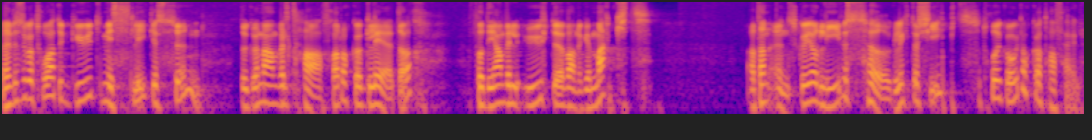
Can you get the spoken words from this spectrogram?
Men hvis dere tror at Gud misliker synd pga. han vil ta fra dere gleder, fordi han vil utøve noe makt, at han ønsker å gjøre livet sørgelig og kjipt, så tror jeg òg dere tar feil.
